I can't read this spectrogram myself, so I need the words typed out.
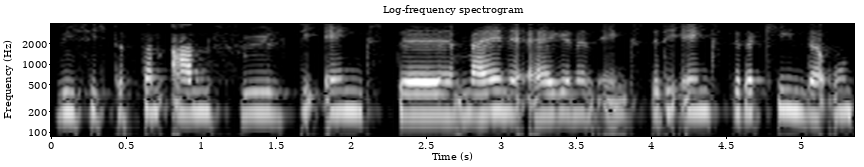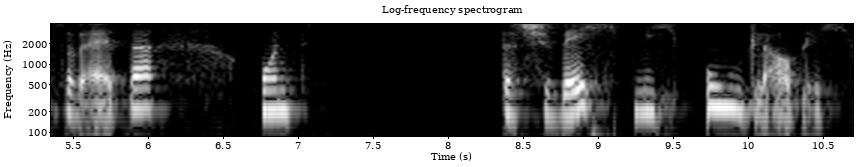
wie sich das dann anfühlt, die Ängste, meine eigenen Ängste, die Ängste der Kinder und so weiter. Und das schwächt mich unglaublich.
